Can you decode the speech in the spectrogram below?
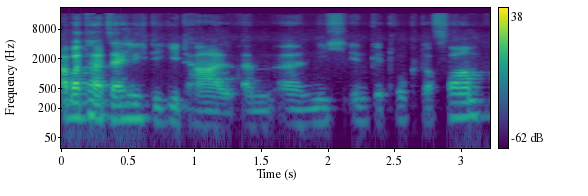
aber tatsächlich digital, ähm, äh, nicht in gedruckter Form.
